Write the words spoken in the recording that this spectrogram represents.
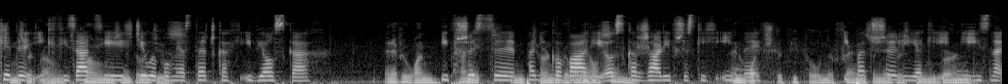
kiedy inkwizacje jeździły po miasteczkach i wioskach i wszyscy panikowali i oskarżali wszystkich innych i patrzyli, jak inni i, zna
